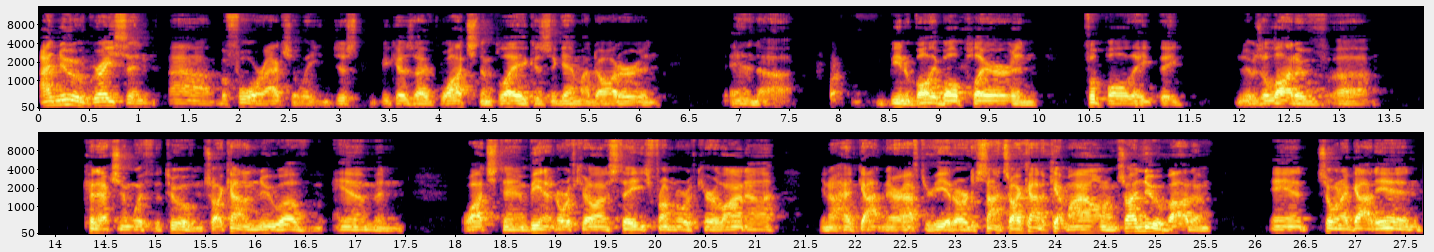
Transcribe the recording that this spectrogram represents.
I knew of Grayson uh, before actually, just because I've watched him play. Because again, my daughter and and uh, being a volleyball player and football, they they there was a lot of uh, connection with the two of them. So I kind of knew of him and watched him being at North Carolina State. He's from North Carolina. You know, I had gotten there after he had already signed. So I kind of kept my eye on him. So I knew about him. And so when I got in,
